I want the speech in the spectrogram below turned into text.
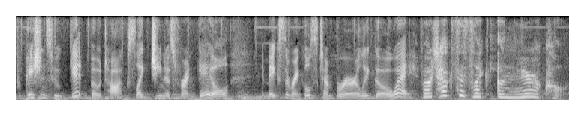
For patients who get Botox, like Gina's friend Gail, it makes the wrinkles temporarily go away. Botox is like a miracle.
